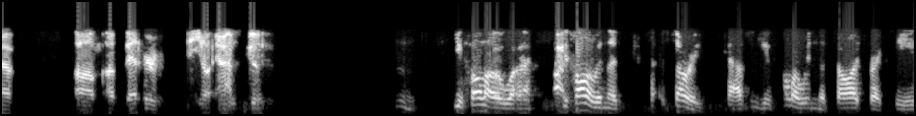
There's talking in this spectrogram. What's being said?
have um, a better, you know, as good. Hmm. You follow, uh, you follow in the sorry, Carson. You follow in the tire tracks here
